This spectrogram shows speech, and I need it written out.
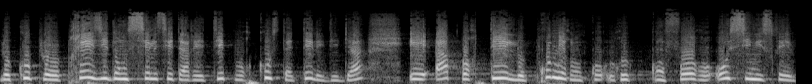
Le couple présidentiel s'est arrêté pour constater les dégâts et apporter le premier réconfort aux sinistrés.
